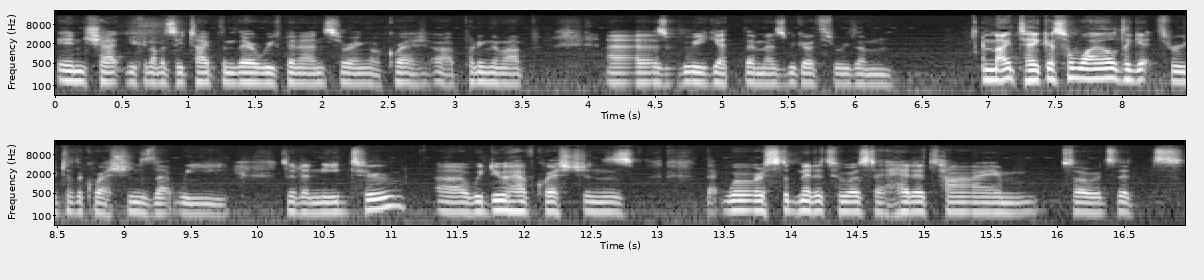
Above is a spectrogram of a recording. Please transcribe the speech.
in chat, you can obviously type them there. We've been answering or uh, putting them up as we get them as we go through them. It might take us a while to get through to the questions that we sort of need to. Uh, we do have questions that were submitted to us ahead of time, so it's it's.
